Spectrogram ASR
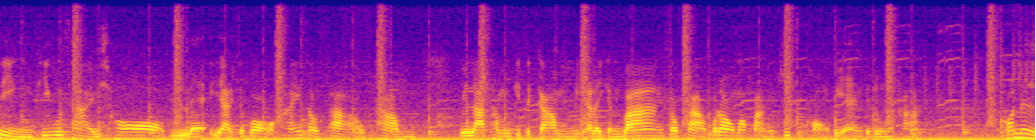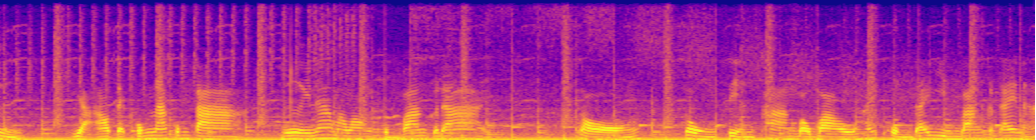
สิ่งที่ผู้ชายชอบ และอยากจะบอกให้สาวๆทำเวลาทำกิจกรรมมีอะไรกันบ้าง สาวๆก็ลองมาฟังคลิปของพี่แอนกันดูนะคะ ข้อ 1 อย่าเอาแต่ก้มหน้าก้มตา เงยหน้ามาวางผมบ้างก็ได้ 2. ส่งเสียงคางเบาๆ ให้ผมได้ยินบ้างก็ได้นะ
